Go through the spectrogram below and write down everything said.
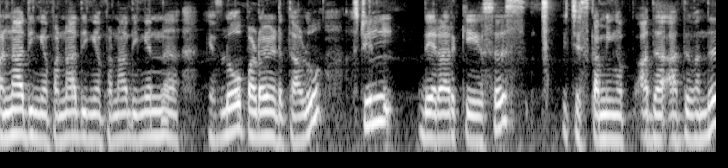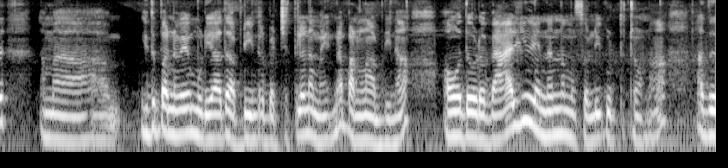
பண்ணாதீங்க பண்ணாதீங்க பண்ணாதீங்கன்னு எவ்வளோ படம் எடுத்தாலும் still there are cases which is coming up அதை அது வந்து நம்ம இது பண்ணவே முடியாது அப்படின்ற பட்சத்தில் நம்ம என்ன பண்ணலாம் அப்படின்னா அதோட வேல்யூ என்னன்னு நம்ம சொல்லி கொடுத்துட்டோம்னா அது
